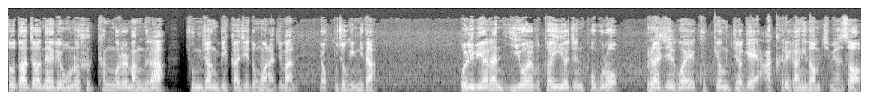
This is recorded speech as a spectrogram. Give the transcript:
쏟아져 내려오는 흙탕물을 막느라 중장비까지 동원하지만 역부족입니다. 볼리비아는 2월부터 이어진 폭우로 브라질과의 국경 지역에 아크레 강이 넘치면서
